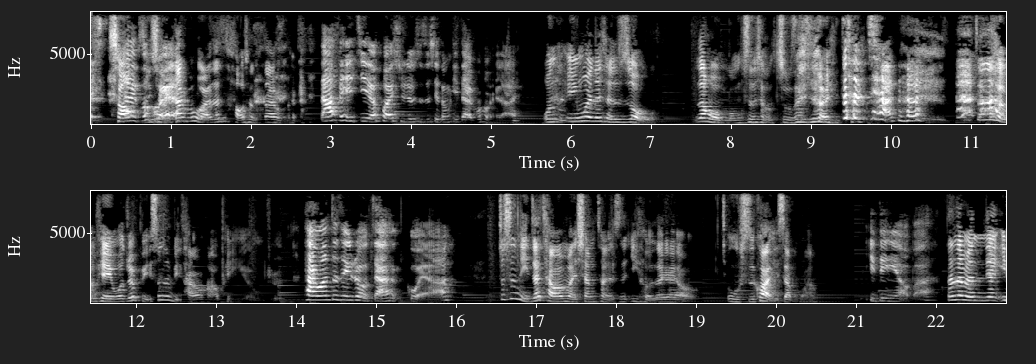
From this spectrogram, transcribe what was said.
超级想带不回来带不回来，但是好想带回来。搭飞机的坏处就是这些东西带不回来，我因为那些肉让我萌生想住在那里，真的假的？真的很便宜，我觉得比甚至比台湾还要便宜了。我觉得，台湾最近肉价很贵啊，就是你在台湾买香肠也是一盒大概要五十块以上吧，一定要吧？在那边那样一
